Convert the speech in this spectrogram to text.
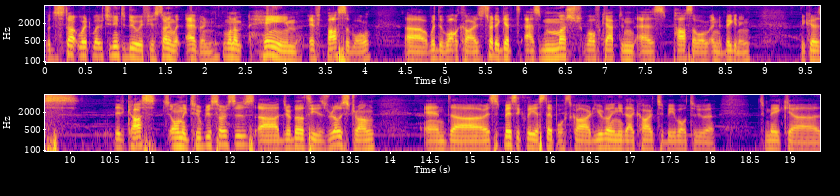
But to start with, what you need to do if you're starting with Haven, you want to aim, if possible, uh, with the wall cards. Try to get as much Wolf Captain as possible in the beginning. Because it costs only two resources. Uh, durability is really strong, and uh, it's basically a staples card. You really need that card to be able to uh, to make uh,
